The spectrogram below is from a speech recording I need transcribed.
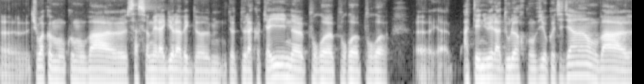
euh, tu vois, comme on, comme on va euh, s'assommer la gueule avec de, de, la cocaïne pour, pour, pour atténuer la douleur qu'on vit au quotidien, on va,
